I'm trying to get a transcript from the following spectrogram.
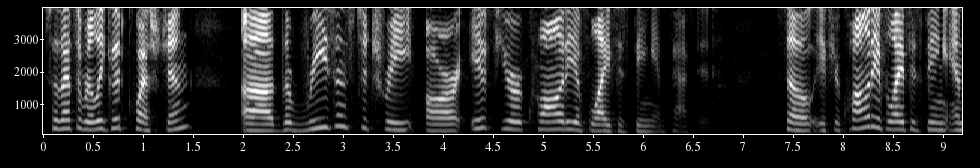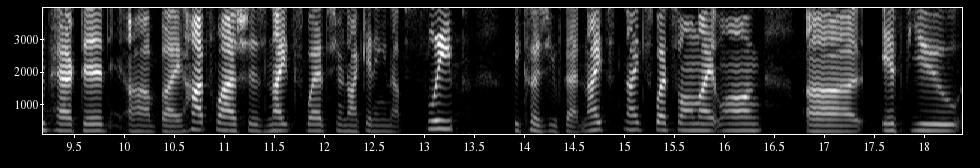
So that's a really good question. Uh, the reasons to treat are if your quality of life is being impacted. So, if your quality of life is being impacted uh, by hot flashes, night sweats, you're not getting enough sleep because you've got night night sweats all night long. Uh, if you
